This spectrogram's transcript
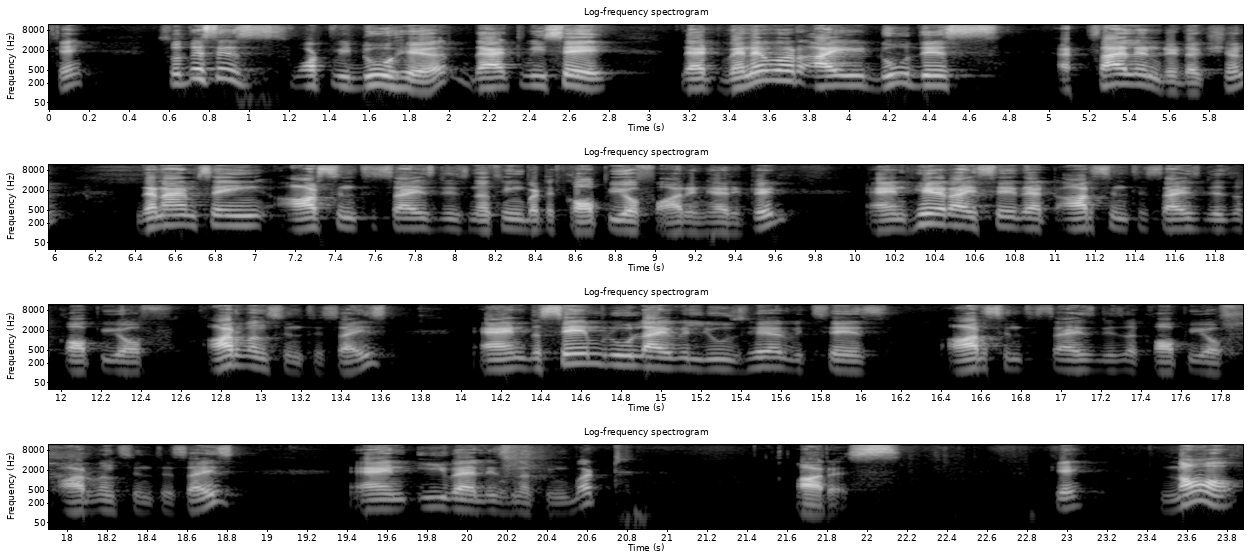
Okay. So, this is what we do here that we say that whenever I do this epsilon reduction then I am saying R synthesized is nothing but a copy of R inherited and here I say that R synthesized is a copy of R 1 synthesized and the same rule I will use here which says R synthesized is a copy of R 1 synthesized and eval is nothing but R s. Okay. Now,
